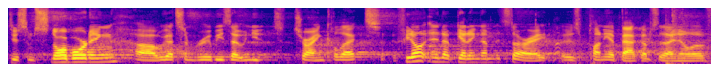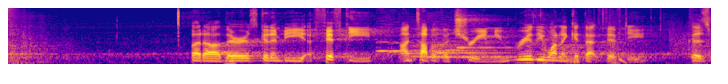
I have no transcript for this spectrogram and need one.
do some snowboarding. Uh, we got some rubies that we need to try and collect. If you don't end up getting them, it's all right. There's plenty of backups that I know of. But uh, there's to be a 50 on top of a tree, and you really want to get that 50. Because,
